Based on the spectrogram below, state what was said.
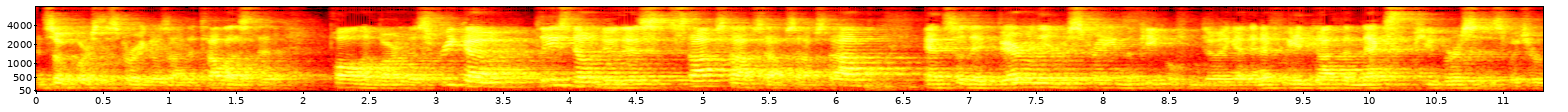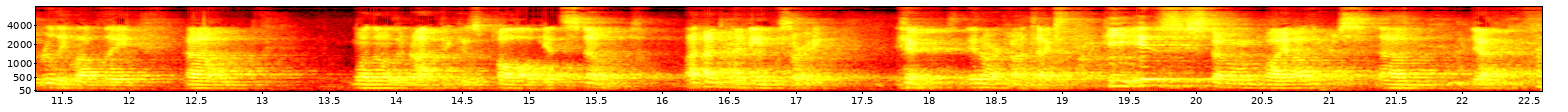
And so, of course, the story goes on to tell us that Paul and Barnabas freak out. Please don't do this. Stop, stop, stop, stop, stop. And so they barely restrain the people from doing it. And if we had got the next few verses, which are really lovely, um, well, no, they're not because Paul gets stoned. I, I mean, sorry, in our context, he is stoned by others. Um, yeah.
